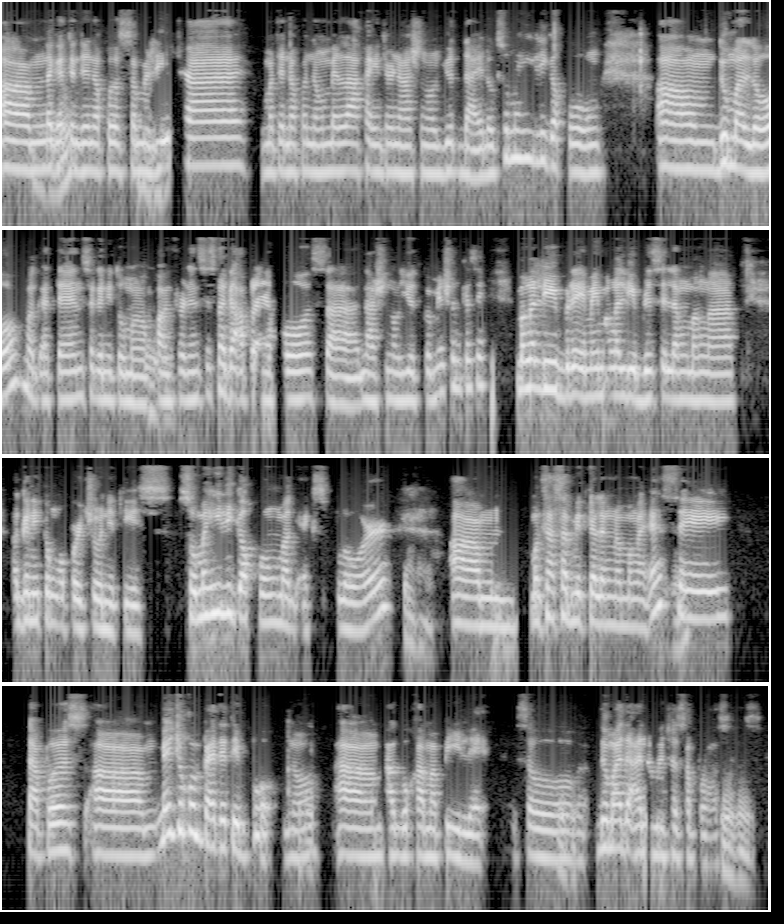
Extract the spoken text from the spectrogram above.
Um, Mhm. Nag-attend din ako sa Malaysia, umattend ako ng Melaka International Youth Dialogue. So, mahilig akong um, dumalo, mag-attend sa ganitong mga Mhm. conferences. nag apply ako sa National Youth Commission kasi mga libre, may mga libre silang mga ah, ganitong opportunities. So, mahilig akong mag-explore. Mhm. Um, magsasubmit ka lang ng mga essay, tapos um, medyo competitive po, no? Um, bago ka mapili. So, dumadaan naman siya sa process.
